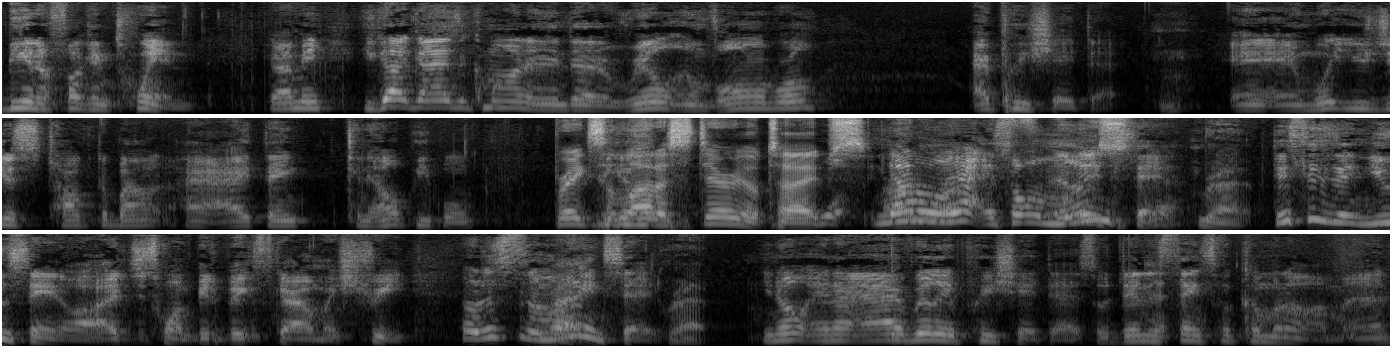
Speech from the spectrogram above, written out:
being a fucking twin. You know what I mean? You got guys that come on and that are real and vulnerable. I appreciate that. And, and what you just talked about, I, I think can help people Breaks a lot of stereotypes. well, not on only what- that, it's all at least- mindset. yeah. Right. This isn't you saying, "Oh, I just want to be the biggest guy on my street." No, this is a Right. mindset. Right. You know, and I, I really appreciate that. So, Dennis, thanks for coming on, man.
